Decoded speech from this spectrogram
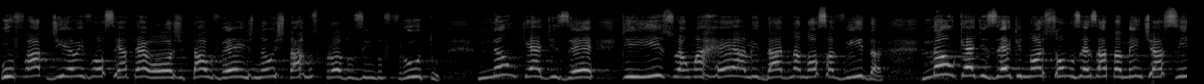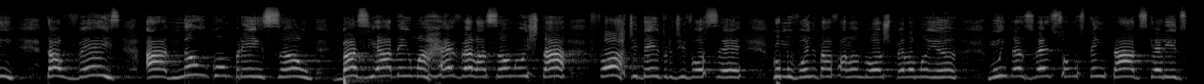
O fato de eu e você até hoje, talvez, não estarmos produzindo fruto, não quer dizer que isso é uma realidade na nossa vida. Não quer dizer que nós somos exatamente assim. Talvez a não compreensão baseada em uma revelação não está forte dentro de você. Como o Vânia estava falando hoje pela manhã. Muitas vezes somos tentados, queridos,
